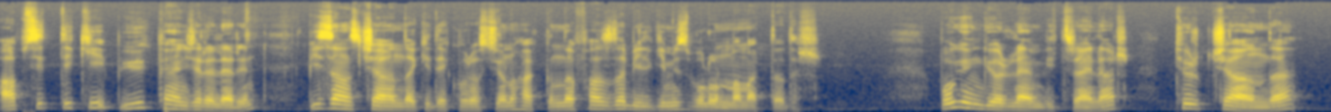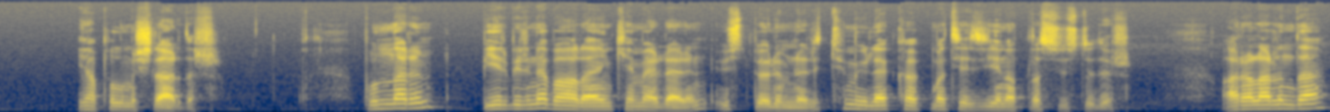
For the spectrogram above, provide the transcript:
Apsitteki büyük pencerelerin Bizans çağındaki dekorasyonu hakkında fazla bilgimiz bulunmamaktadır. Bugün görülen vitraylar Türk çağında yapılmışlardır. Bunların birbirine bağlayan kemerlerin üst bölümleri tümüyle kakma tezyinatla süslüdür. Aralarında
